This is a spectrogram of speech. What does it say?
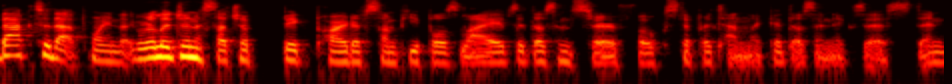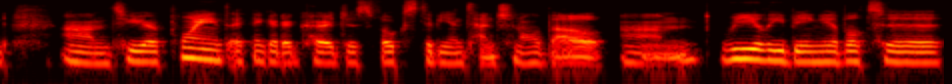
back to that point, like religion is such a big part of some people's lives. It doesn't serve folks to pretend like it doesn't exist. And um, to your point, I think it encourages folks to be intentional about um, really being able to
